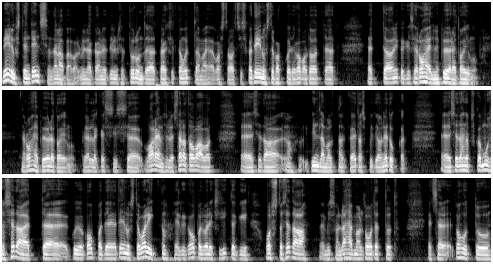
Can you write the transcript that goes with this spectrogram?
veel üks tendents on tänapäeval, millega nüüd ilmselt turundajad peaksid ka mõtlema ja vastavalt siis ka teenuste pakkujad ja kaubatoetajad et on ikkagi see roheline pööre toimub. rohepööre toimub, jälle, kes siis varem sellest ära tabavad, seda noh, kindlamalt nad ka edaspidi on edukad see tähendab ka muuseas seda, et kui on kaupade ja teenuste valik, noh, eelkõige kaupade valik, siis ikkagi osta seda, mis on lähemal toodetud, et see tohutu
